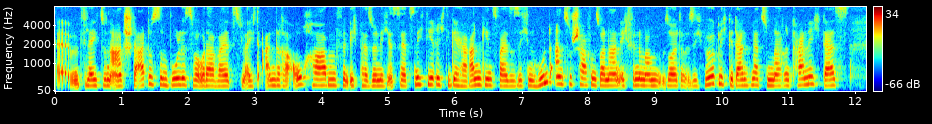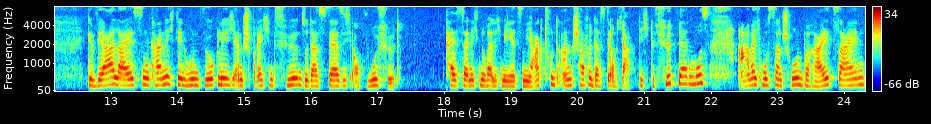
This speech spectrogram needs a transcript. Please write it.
äh, vielleicht so eine Art Statussymbol ist oder weil es vielleicht andere auch haben, finde ich persönlich ist jetzt nicht die richtige Herangehensweise, sich einen Hund anzuschaffen, sondern ich finde, man sollte sich wirklich Gedanken dazu machen, kann ich das gewährleisten, kann ich den Hund wirklich entsprechend führen, sodass der sich auch wohlfühlt. Heißt ja nicht nur, weil ich mir jetzt einen Jagdhund anschaffe, dass der auch jagdlich geführt werden muss, aber ich muss dann schon bereit sein,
